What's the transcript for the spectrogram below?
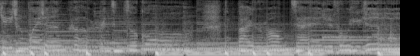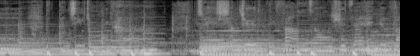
以成为任何人曾做过的白日梦，在日复一日的叹息中崩塌。最想去的地方总是在很远方，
